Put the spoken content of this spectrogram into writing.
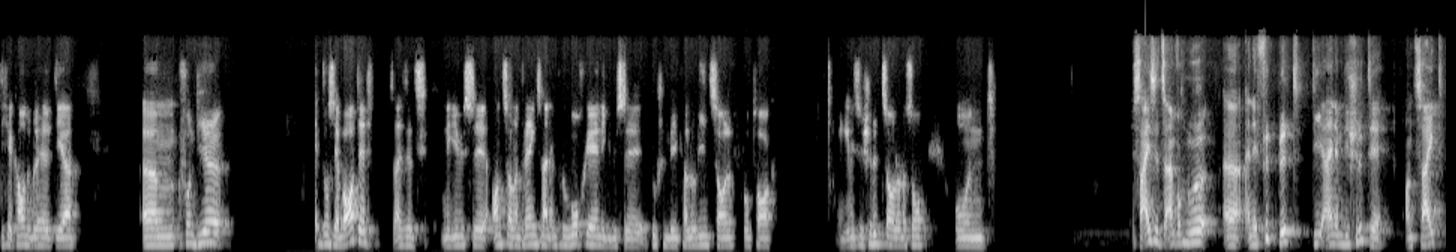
dich accountable hält, der ähm, von dir etwas erwartet, sei es jetzt eine gewisse Anzahl an Trainingseinheiten pro Woche, eine gewisse durchschnittliche Kalorienzahl pro Tag, eine gewisse Schrittzahl oder so. Und sei es jetzt einfach nur äh, eine Fitbit, die einem die Schritte anzeigt,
